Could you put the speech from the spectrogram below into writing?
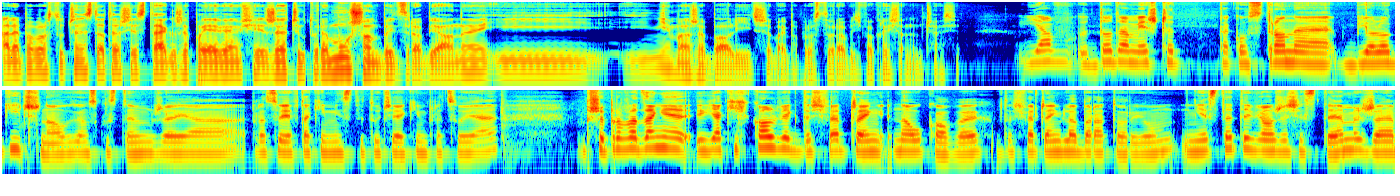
ale po prostu często też jest tak, że pojawiają się rzeczy, które muszą być zrobione i, i nie ma, że boli, trzeba je po prostu robić w określonym czasie. Ja dodam jeszcze taką stronę biologiczną, w związku z tym, że ja pracuję w takim instytucie, jakim pracuję. Przeprowadzanie jakichkolwiek doświadczeń naukowych, doświadczeń w laboratorium, niestety wiąże się z tym, że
